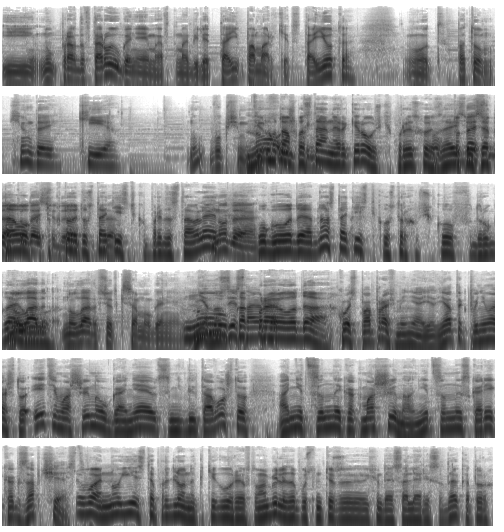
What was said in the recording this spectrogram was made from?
И, ну, правда, второй угоняемый автомобиль это по марке это Toyota, вот. потом Hyundai, Kia. Ну, в общем, Ну, там постоянные рокировочки происходят, Ну, в зависимости от туда-сюда, того, туда-сюда, кто эту да. статистику предоставляет. Ну да. У ГУВД одна статистика, у страховщиков другая. Ну, у- ладно, ну, ладно, все-таки самый угоняемый. Ну, Не, ну, здесь, как наверное, правило, да. Кость, поправь меня. Я, я так понимаю, что эти машины угоняются не для того, что они ценны как машина, они ценны скорее как запчасть. Вань, ну есть определенная категория автомобилей, допустим, те же Hyundai Solaris, да, которых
